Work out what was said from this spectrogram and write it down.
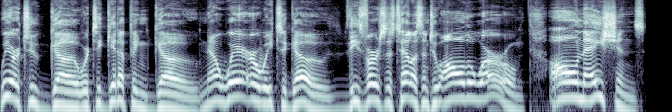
We are to go. We're to get up and go. Now, where are we to go? These verses tell us into all the world, all nations.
